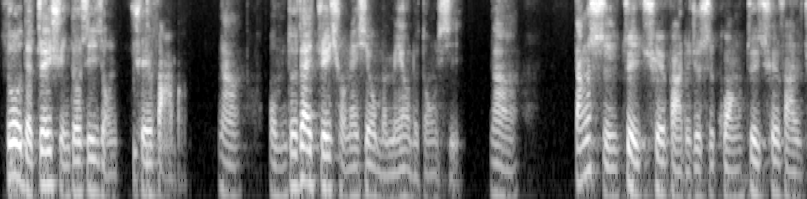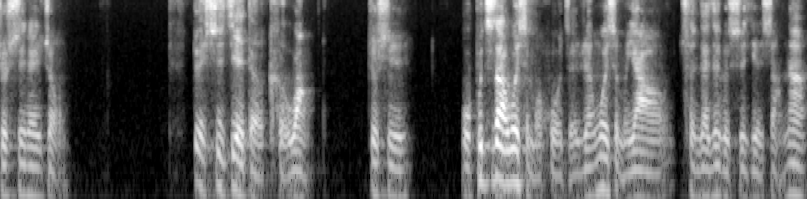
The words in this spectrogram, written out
所有的追寻都是一种缺乏嘛。那我们都在追求那些我们没有的东西。那当时最缺乏的就是光，最缺乏的就是那种对世界的渴望。就是我不知道为什么活着，人为什么要存在这个世界上？那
